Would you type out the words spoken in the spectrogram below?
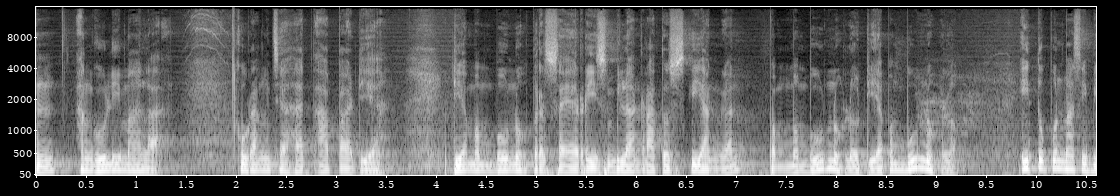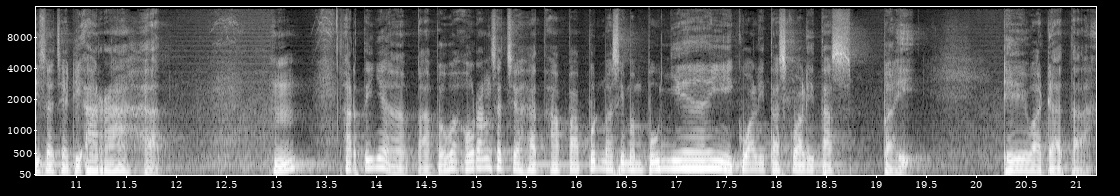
Hmm? Angguli mala, kurang jahat apa dia? Dia membunuh berseri 900 sekian kan? Membunuh loh dia, pembunuh loh itu pun masih bisa jadi arahat. Hmm? Artinya apa? Bahwa orang sejahat apa pun masih mempunyai kualitas-kualitas baik. Dewa data.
